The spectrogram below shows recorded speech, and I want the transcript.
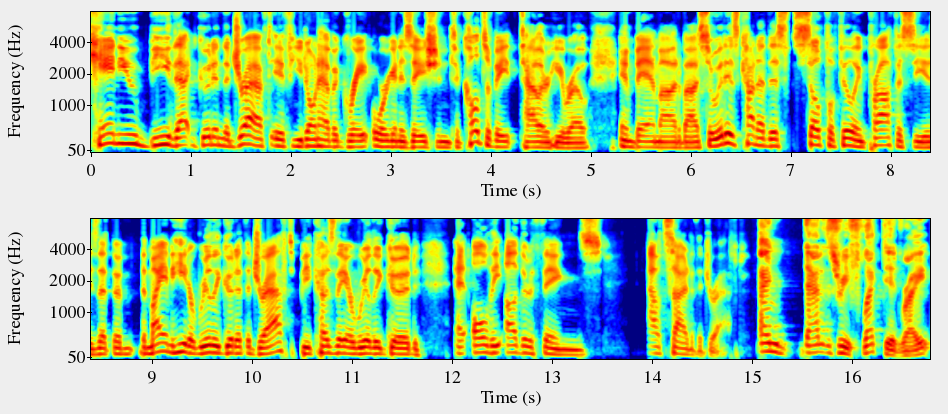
can you be that good in the draft if you don't have a great organization to cultivate Tyler Herro and Bam Adebayo? So it is kind of this self-fulfilling prophecy is that the, the Miami Heat are really good at the draft because they are really good at all the other things outside of the draft. And that is reflected, right,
